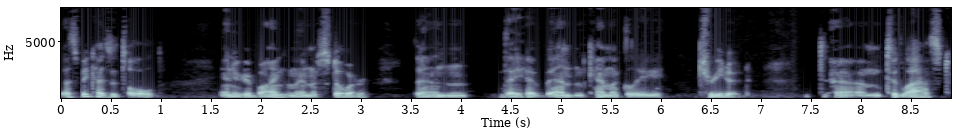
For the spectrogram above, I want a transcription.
that's because it's old. And if you're buying them in a store, then they have been chemically treated um, to last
